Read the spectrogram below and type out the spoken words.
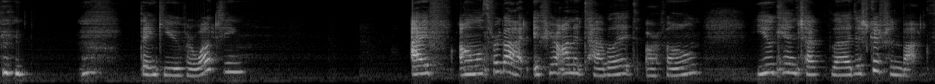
Thank you for watching. I almost forgot, if you're on a tablet or phone, you can check the description box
